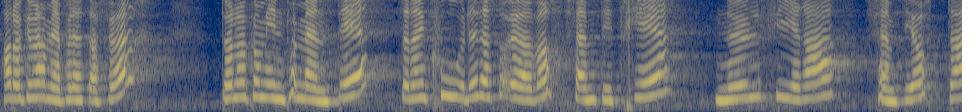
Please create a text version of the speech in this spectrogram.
Har dere vært med på dette før? Da dere kom inn på Menti, så er det en kode. Det står øverst 53 04 58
